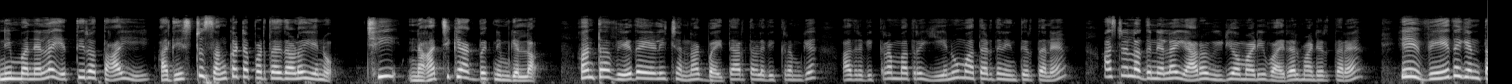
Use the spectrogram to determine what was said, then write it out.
ನಿಮ್ಮನ್ನೆಲ್ಲ ಎತ್ತಿರೋ ತಾಯಿ ಅದೆಷ್ಟು ಸಂಕಟ ಪಡ್ತಾ ಇದ್ದಾಳೋ ಏನೋ. ಛೀ, ನಾಚಿಕೆ ಆಗ್ಬೇಕು ನಿಮ್ಗೆಲ್ಲ. ಅಂತ ವೇದ ಹೇಳಿ ಚೆನ್ನಾಗಿ ಬೈತಾ ಇರ್ತಾಳೆ ವಿಕ್ರಮ್ಗೆ. ಆದ್ರೆ ವಿಕ್ರಮ್ ಮಾತ್ರ ಏನೂ ಮಾತಾಡದೆ ನಿಂತಿರ್ತಾನೆ. ಅಷ್ಟರಲ್ಲಿ ಅದನ್ನೆಲ್ಲ ಯಾರೋ ವಿಡಿಯೋ ಮಾಡಿ ವೈರಲ್ ಮಾಡಿರ್ತಾರೆ. ಏ, ವೇದಗೆಂತ,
